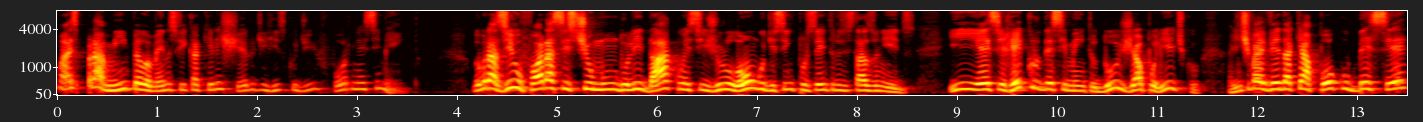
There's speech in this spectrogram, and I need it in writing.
mas para mim, pelo menos, fica aquele cheiro de risco de fornecimento. No Brasil, fora assistir o mundo lidar com esse juro longo de 5% nos Estados Unidos e esse recrudescimento do geopolítico, a gente vai ver daqui a pouco o BC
